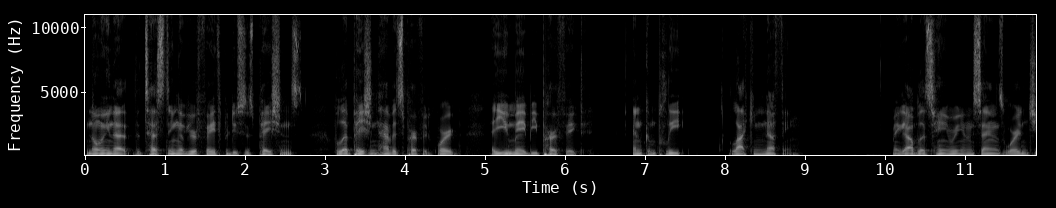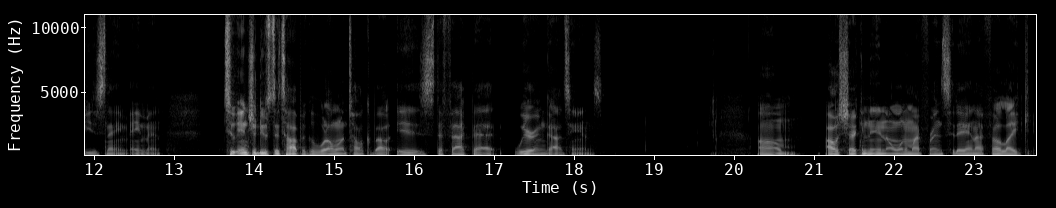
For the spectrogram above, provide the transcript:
knowing that the testing of your faith produces patience. But let patience have its perfect work, that you may be perfect and complete, lacking nothing. May God bless Henry and saying his word in Jesus' name. Amen. To introduce the topic of what I want to talk about is the fact that we're in God's hands. Um, I was checking in on one of my friends today and I felt like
